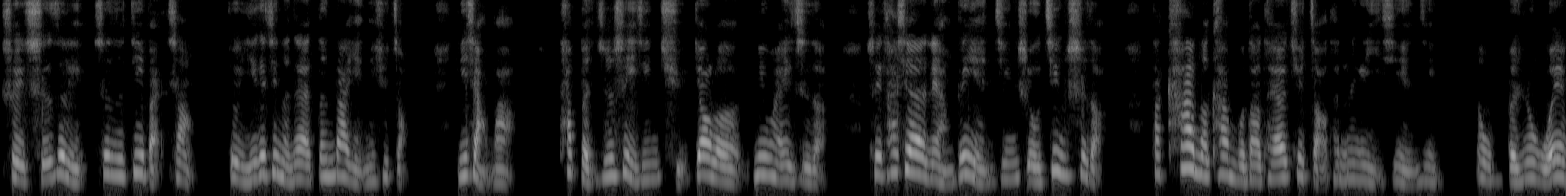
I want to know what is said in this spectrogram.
水池子里，甚至地板上，就一个劲的在瞪大眼睛去找。你想吧，他本身是已经取掉了另外一只的，所以他现在两个眼睛是有近视的，他看都看不到，他要去找他那个隐形眼镜。那我本身我也。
